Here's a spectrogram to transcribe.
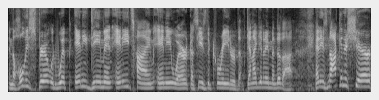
and the Holy Spirit would whip any demon anytime, anywhere, because He's the creator of them. Can I get him into that? And He's not going to share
